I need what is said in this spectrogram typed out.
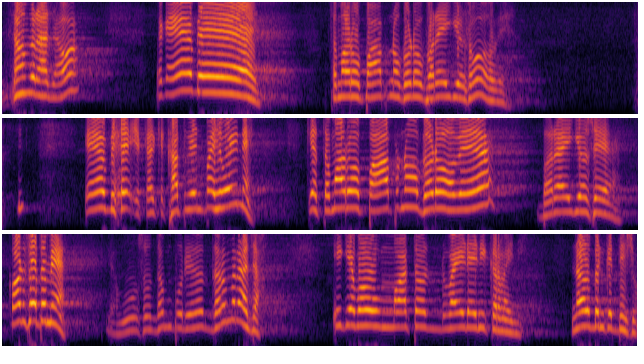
ધર્મરાજા, હો. કે, એ બે તમારો પાપનો ઘડો ભરાઈ ગયો છો હવે. એ બે કારણ કે ખાતું એની પાસે હોય ને, કે તમારો પાપનો ઘડો હવે ભરાઈ ગયો છે. કોણ છો તમે? હું છું ધમપુરી ધર્મરાજા. એ કે બહુ માથો વાયડે નહીં કરવાની. નળ બંધ કરી દેજો.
